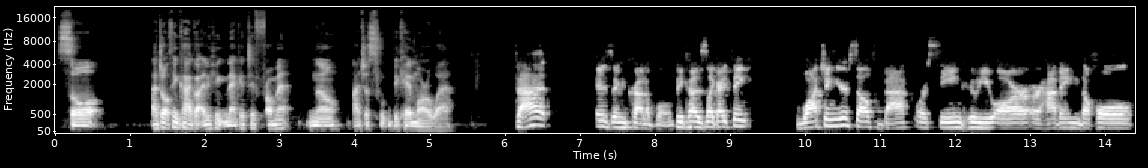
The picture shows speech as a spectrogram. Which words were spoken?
So I don't think I got anything negative from it. No, I just became more aware. That is incredible because, like, I think watching yourself back or seeing who you are or having the whole,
